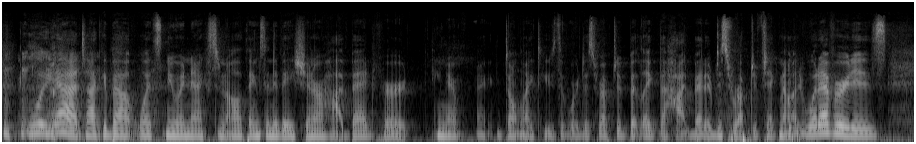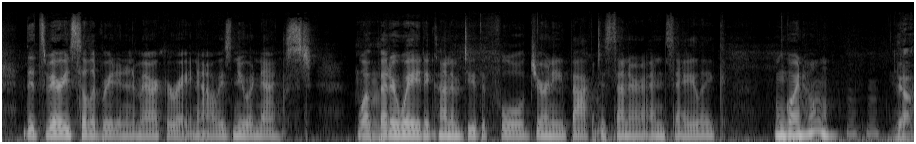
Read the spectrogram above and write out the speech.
Well, yeah, talk about what's new and next and all things innovation or hotbed for, you know, I don't like to use the word disruptive, but like the hotbed of disruptive technology, whatever it is that's very celebrated in America right now is new and next. What mm-hmm. better way to kind of do the full journey back to center and say, like, I'm going home? yeah Yeah,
